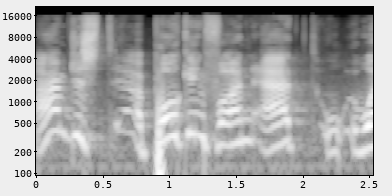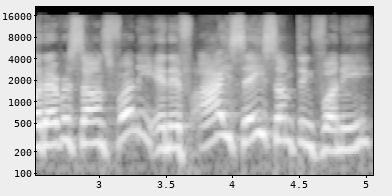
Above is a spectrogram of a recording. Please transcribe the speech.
I'm just uh, poking fun at whatever sounds funny. And if I say something funny,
